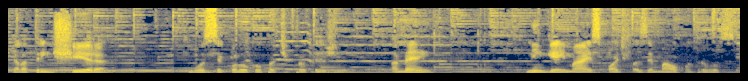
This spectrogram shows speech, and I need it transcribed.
aquela trincheira que você colocou para te proteger. Amém? Ninguém mais pode fazer mal contra você.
